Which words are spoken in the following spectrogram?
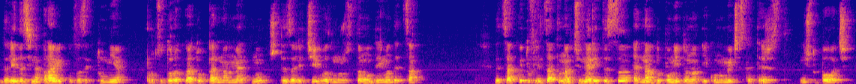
Дали да си направи вазектомия, процедура, която перманентно ще заличи възможността му да има деца. Деца, които в лицата на акционерите са една допълнителна економическа тежест. Нищо повече.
